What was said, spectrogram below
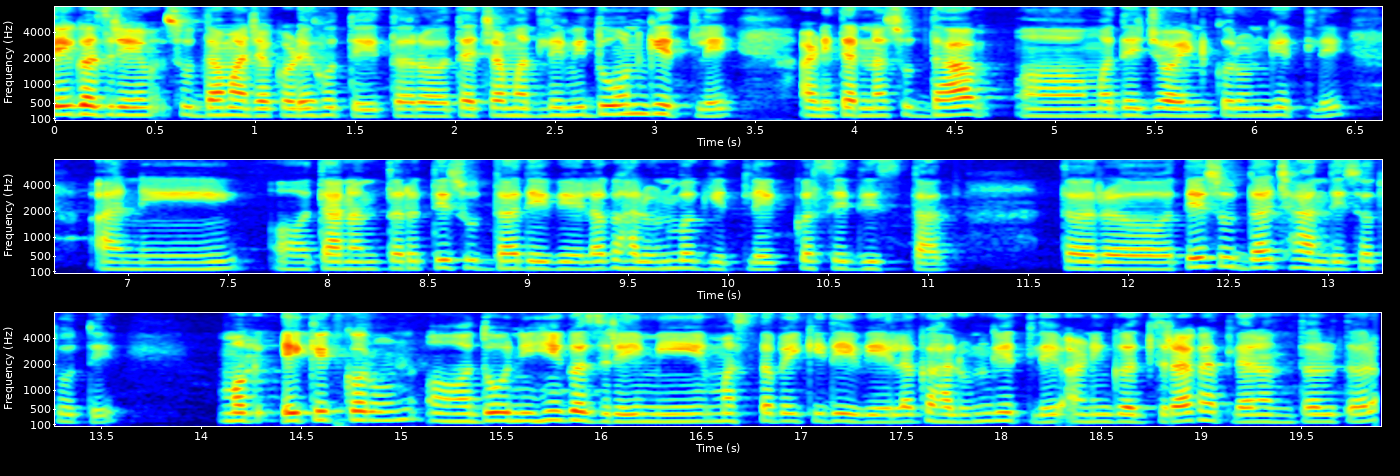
ते गजरेसुद्धा माझ्याकडे होते. तर त्याच्यामधले मी दोन घेतले आणि त्यांनासुद्धा मध्ये जॉईन करून घेतले. आणि त्यानंतर ते सुद्धा देवीला घालून बघितले कसे दिसतात. तर ते सुद्धा छान दिसत होते. मग एक एक करून दोन्हीही गजरे मी मस्तपैकी देवीला घालून घेतले आणि गजरा घातल्यानंतर तर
